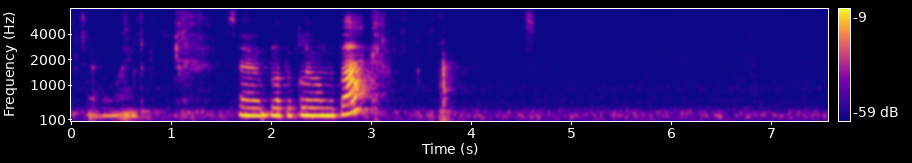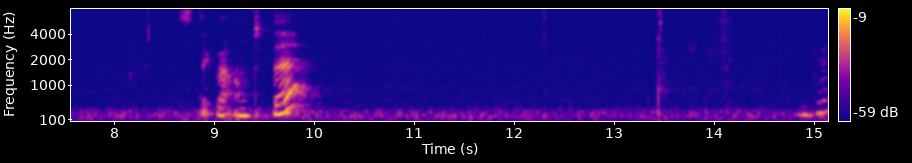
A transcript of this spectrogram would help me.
whichever way. So blob of glue on the back. Stick that onto there. Okay.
